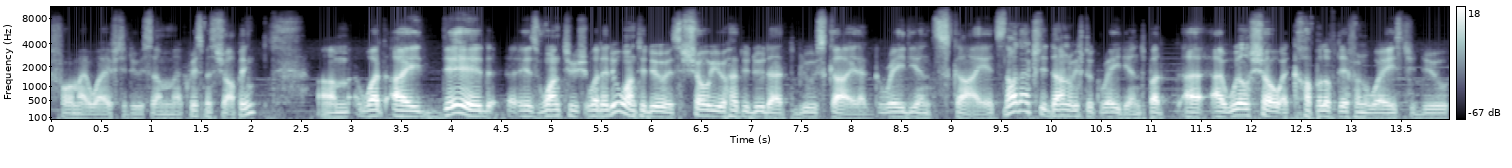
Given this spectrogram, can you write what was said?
for my wife to do some uh, Christmas shopping. Um, what I did is want to, what I do want to do is show you how to do that blue sky, that gradient sky. It's not actually done with the gradient, but uh, I will show a couple of different ways to do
